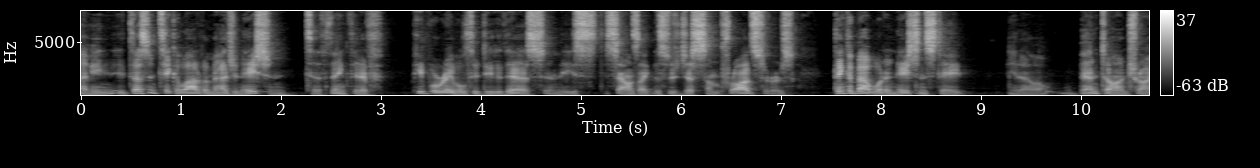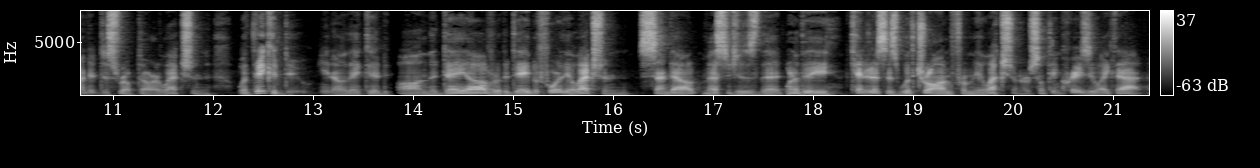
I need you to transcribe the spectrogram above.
I mean, it doesn't take a lot of imagination to think that if people were able to do this, and these sounds like this was just some fraudsters, think about what a nation state you know, bent on trying to disrupt our election, what they could do. You know, they could, on the day of or the day before the election, send out messages that one of the candidates is withdrawn from the election or something crazy like that.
